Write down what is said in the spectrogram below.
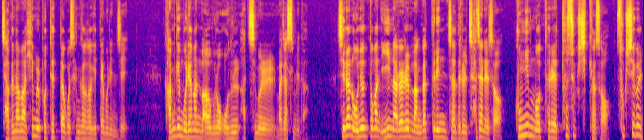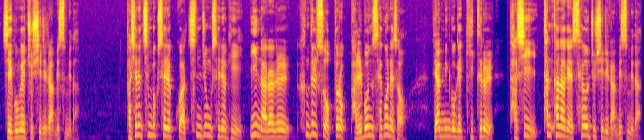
작은아마 힘을 보탰다고 생각하기 때문인지 감개무량한 마음으로 오늘 아침을 맞았습니다. 지난 5년 동안 이 나라를 망가뜨린 자들을 찾아내서 국립 모텔에 투숙시켜서 숙식을 제공해 주시리라 믿습니다. 다시는 친북 세력과 친중 세력이 이 나라를 흔들 수 없도록 발본색원에서 대한민국의 기틀을 다시 탄탄하게 세워주시리라 믿습니다.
